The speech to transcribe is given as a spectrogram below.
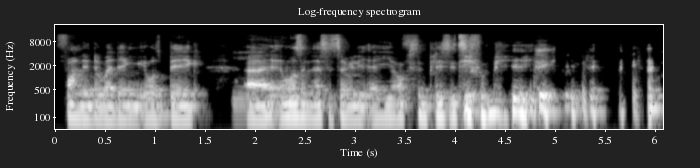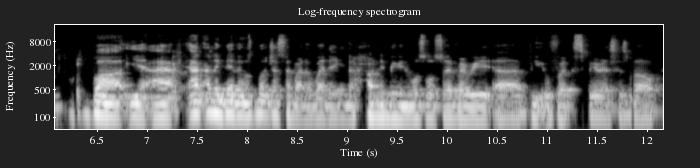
funding the wedding. It was big. Mm. Uh, it wasn't necessarily a year of simplicity for me. but yeah, I, and, and again, it was not just about the wedding. The honeymoon was also a very uh, beautiful experience as well.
